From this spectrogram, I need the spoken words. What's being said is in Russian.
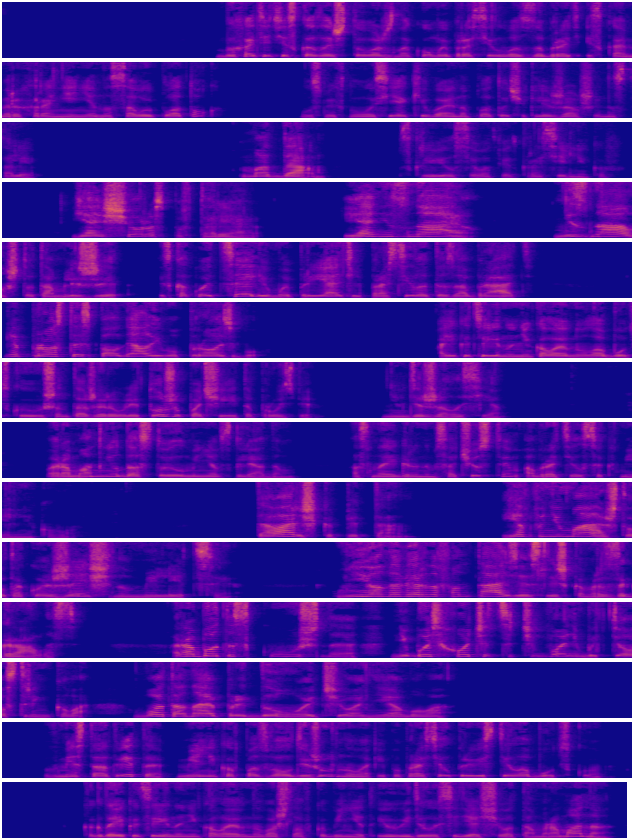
Вы хотите сказать, что ваш знакомый просил вас забрать из камеры хранения носовой платок? Усмехнулась я, кивая на платочек, лежавший на столе. «Мадам», — скривился в ответ Красильников, — «я еще раз повторяю. Я не знаю, не знал, что там лежит, и с какой целью мой приятель просил это забрать. Я просто исполнял его просьбу. А Екатерину Николаевну Лоботскую вы шантажировали тоже по чьей-то просьбе? Не удержалась я. Роман не удостоил меня взглядом, а с наигранным сочувствием обратился к Мельникову. «Товарищ капитан, я понимаю, что такое женщина в милиции. У нее, наверное, фантазия слишком разыгралась. Работа скучная, небось хочется чего-нибудь остренького. Вот она и придумывает, чего не было. Вместо ответа Мельников позвал дежурного и попросил привести Лоботскую. Когда Екатерина Николаевна вошла в кабинет и увидела сидящего там Романа,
